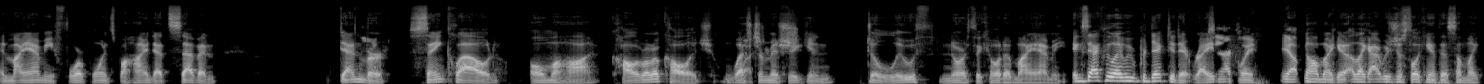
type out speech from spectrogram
and Miami four points behind at seven. Denver, St. Cloud, Omaha, Colorado College, Western, Michigan, Duluth, North Dakota, Miami. Exactly like we predicted it, right? Exactly. Yep. Oh my god! Like I was just looking at this, I'm like,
